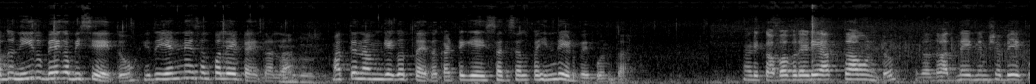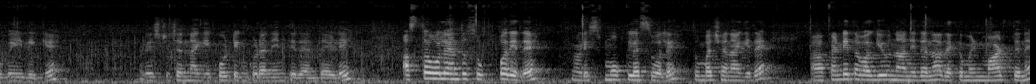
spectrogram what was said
ಅದು ನೀರು ಬೇಗ ಬಿಸಿ ಆಯಿತು. ಇದು ಎಣ್ಣೆ ಸ್ವಲ್ಪ ಲೇಟ್ ಆಯ್ತಲ್ಲ? ಮತ್ತೆ ನಮಗೆ ಗೊತ್ತಾಯ್ತು ಕಟ್ಟಿಗೆ ಸರಿ ಸ್ವಲ್ಪ ಹಿಂದೆ ಇಡಬೇಕು ಅಂತ. ನೋಡಿ ಕಬಾಬ್ ರೆಡಿ ಆಗ್ತಾ ಉಂಟು. ಇದೊಂದು ಹದಿನೈದು ನಿಮಿಷ ಬೇಕು ಬೇಯಲಿಕ್ಕೆ. ಎಷ್ಟು ಚೆನ್ನಾಗಿ ಕೋಟಿಂಗ್ ಕೂಡ ನಿಂತಿದೆ ಅಂತ ಹೇಳಿ. ಅಸ್ತ ಒಲೆ ಅಂತೂ ಸೂಪರ್ ಇದೆ. ನೋಡಿ ಸ್ಮೋಕ್ಲೆಸ್ ಒಲೆ ತುಂಬ ಚೆನ್ನಾಗಿದೆ. ಖಂಡಿತವಾಗಿಯೂ ನಾನು ಇದನ್ನು ರೆಕಮೆಂಡ್ ಮಾಡ್ತೇನೆ.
